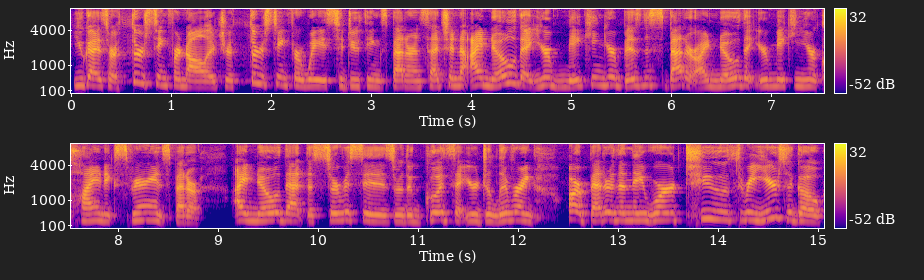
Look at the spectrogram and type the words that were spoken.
you guys are thirsting for knowledge, you're thirsting for ways to do things better and such. And I know that you're making your business better. I know that you're making your client experience better. I know that the services or the goods that you're delivering are better than they were two, three years ago.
